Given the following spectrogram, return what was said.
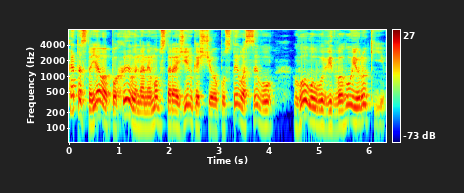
Хата стояла похилена, немов стара жінка, що опустила сиву голову від вагою років.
